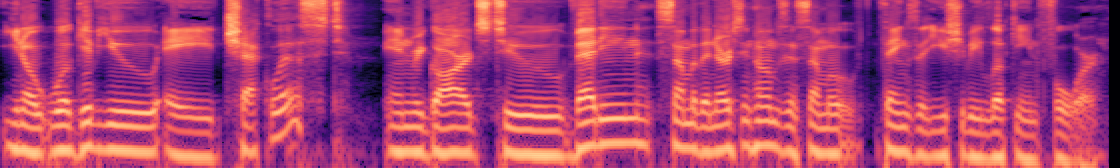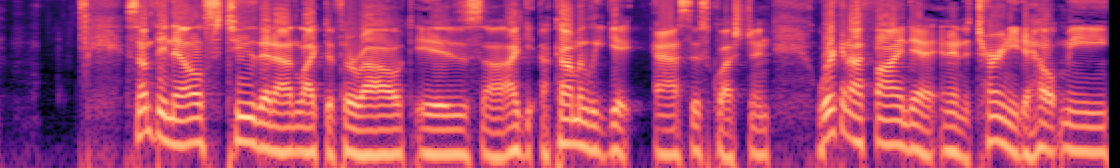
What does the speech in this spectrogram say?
you know, will give you a checklist in regards to vetting some of the nursing homes and some of things that you should be looking for. Something else too that I'd like to throw out is uh, I, I, commonly get asked this question: Where can I find a, an attorney to help me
